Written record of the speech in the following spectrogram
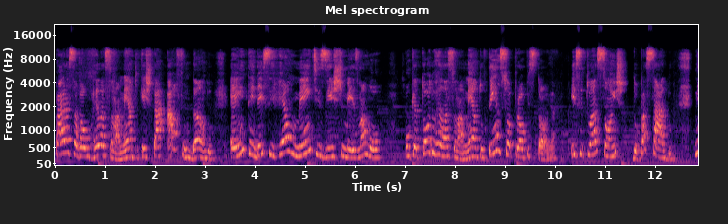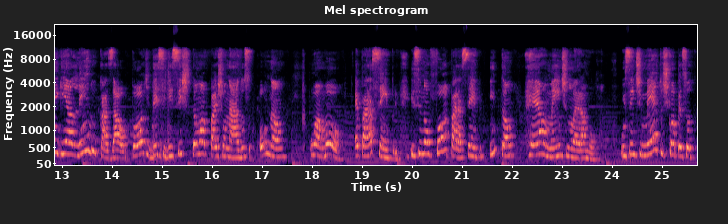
Para salvar um relacionamento que está afundando, é entender se realmente existe mesmo amor. Porque todo relacionamento tem a sua própria história e situações do passado. Ninguém além do casal pode decidir se estão apaixonados ou não. O amor é para sempre, e se não for para sempre, então realmente não era amor. Os sentimentos que uma pessoa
